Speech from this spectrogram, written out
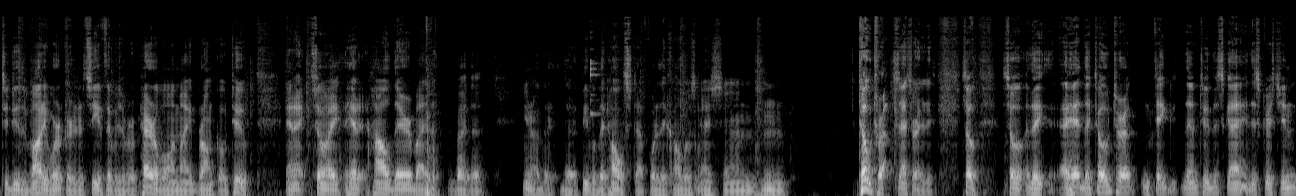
to do the body work or to see if there was a repairable on my Bronco 2. And I, so I had it hauled there by the, by the, you know, the, the people that haul stuff. What do they call those guys? Um, hmm. Tow trucks. That's what It is. So so they, I had the tow truck take them to this guy, this Christian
